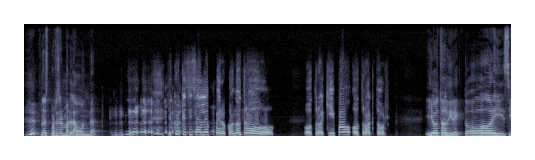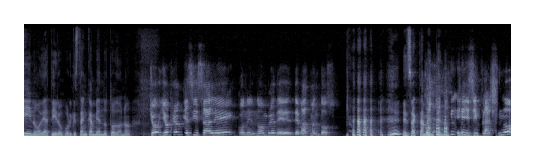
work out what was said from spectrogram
No es por ser mala onda. Yo creo que sí sale, pero con otro. Otro equipo, otro actor. Y otro director, y sí, no, de a tiro, porque están cambiando todo, ¿no? Yo, yo creo que sí sale con el nombre de, Batman 2. Exactamente, ¿no? y sin Flash, no.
